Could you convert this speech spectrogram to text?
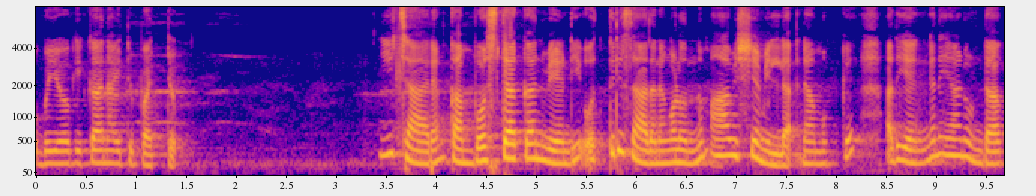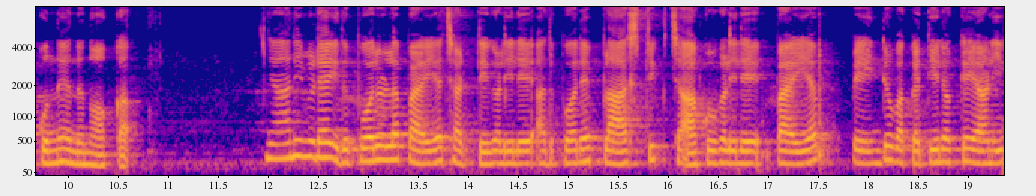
ഉപയോഗിക്കാനായിട്ട് പറ്റും. ഈ ചാരം കമ്പോസ്റ്റാക്കാൻ വേണ്ടി ഒത്തിരി സാധനങ്ങളൊന്നും ആവശ്യമില്ല. നമുക്ക് അത് എങ്ങനെയാണ് ഉണ്ടാക്കുന്നത് എന്ന് നോക്കാം. ഞാനിവിടെ ഇതുപോലുള്ള പഴയ ചട്ടികളിലെ അതുപോലെ പ്ലാസ്റ്റിക് ചാക്കുകളിലെ പഴയ പെയിന്റ് ബക്കറ്റിലൊക്കെയാണ് ഈ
